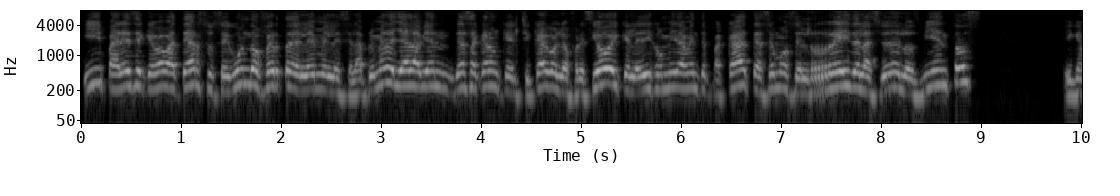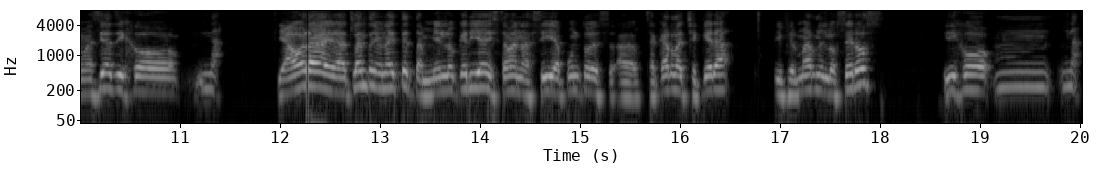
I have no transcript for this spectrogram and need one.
Y parece que va a batear su segunda oferta del MLS. La primera ya la habían, ya sacaron que el Chicago le ofreció y que le dijo, mira, vente para acá, te hacemos el rey de la ciudad de los vientos y que Macías dijo, nah. Y ahora el Atlanta United también lo quería y estaban así a punto de sacar la chequera y firmarle los ceros. Y dijo, mmm, nah.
